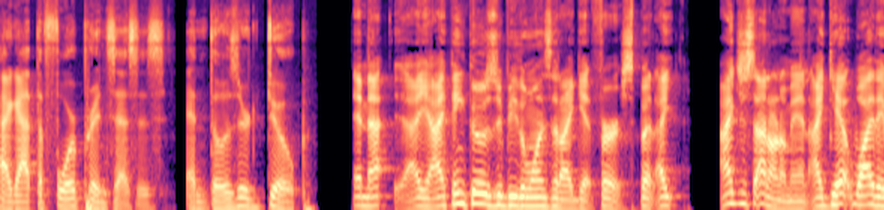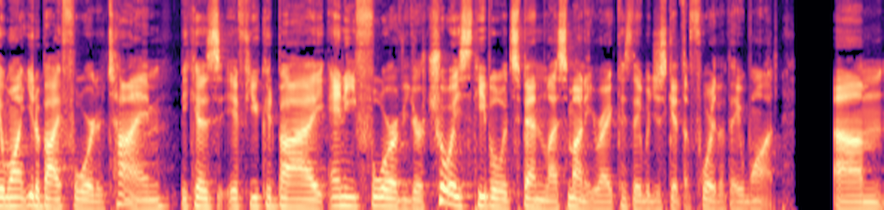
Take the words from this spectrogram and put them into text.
I got the four princesses, and those are dope. And that I, I think those would be the ones that I get first. But I, I just I don't know, man. I get why they want you to buy four at a time because if you could buy any four of your choice, people would spend less money, right? Because they would just get the four that they want. Um,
